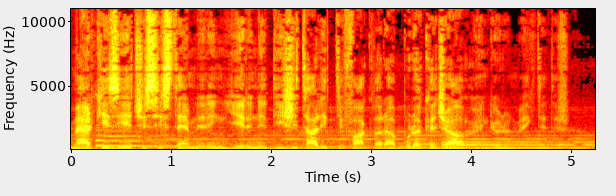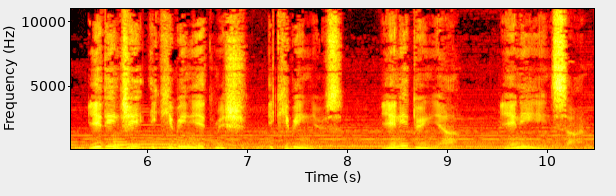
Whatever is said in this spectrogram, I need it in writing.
merkeziyetçi sistemlerin yerini dijital ittifaklara bırakacağı öngörülmektedir. 7. 2070 2100 Yeni Dünya, Yeni İnsan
